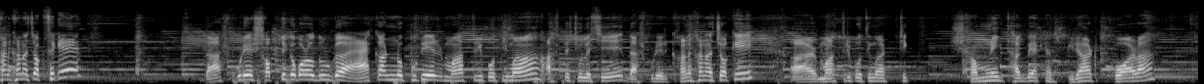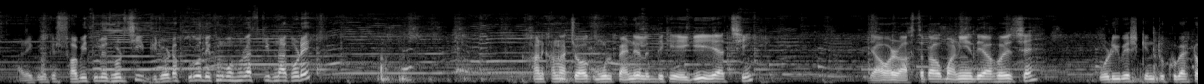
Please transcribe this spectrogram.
খানখানা চক থেকে। দাসপুরের সব থেকে বড় দুর্গা একান্ন ফুটের মাতৃ প্রতিমা আসতে চলেছে দাসপুরের খানখানা চকে। আর মাতৃ প্রতিমার ঠিক সামনেই থাকবে একটা বিরাট ফোয়ারা। আর এগুলোকে সবই তুলে ধরছি। ভিডিওটা পুরো দেখুন বন্ধুরা, স্কিপ না করে। খানখানা চক, মূল প্যান্ডেলের দিকে এগিয়ে যাচ্ছি। যাওয়ার রাস্তাটাও বানিয়ে দেওয়া হয়েছে। পরিবেশ কিন্তু খুব একটা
